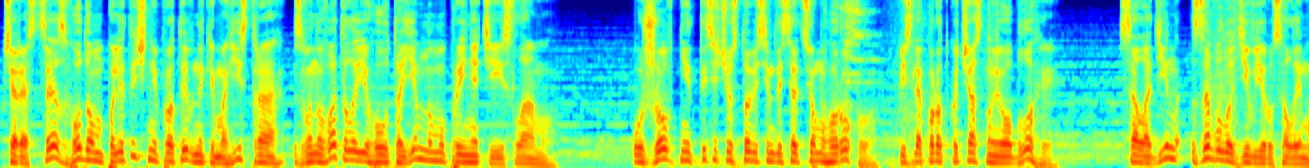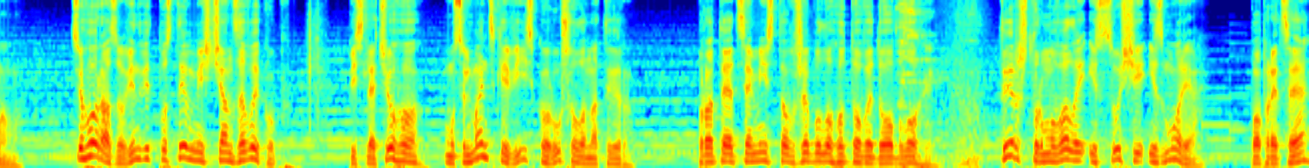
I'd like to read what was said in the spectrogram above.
Через це згодом політичні противники магістра звинуватили його у таємному прийнятті ісламу. У жовтні 1187 року, після короткочасної облоги, Саладін заволодів Єрусалимом. Цього разу він відпустив міщан за викуп, після чого мусульманське військо рушило на тир. Проте це місто вже було готове до облоги. Тир штурмували із суші і з моря. Попри це,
